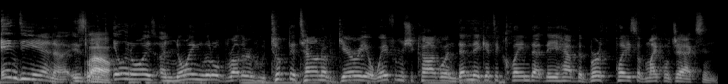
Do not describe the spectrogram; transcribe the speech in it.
Indiana is like wow. Illinois' annoying little brother who took the town of Gary away from Chicago, and then they get to claim that they have the birthplace birthplace of Michael Jackson.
